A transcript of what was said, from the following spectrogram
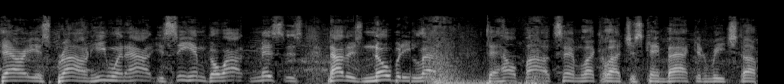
Darius Brown. He went out. You see him go out and misses. Now there's nobody left to help out. Sam Lecholat just came back and reached up.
